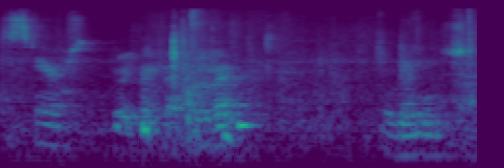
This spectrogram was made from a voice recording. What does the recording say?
Stairs. Go back that little bit. We'll then move this out.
